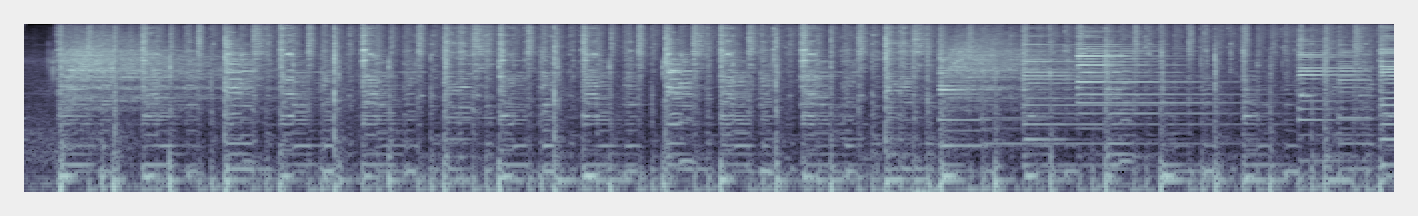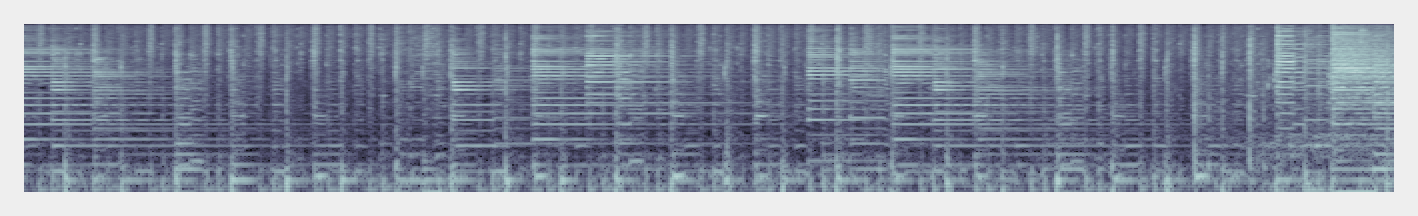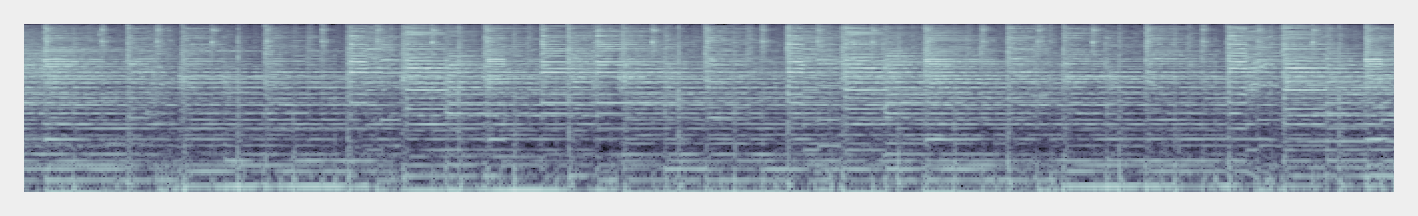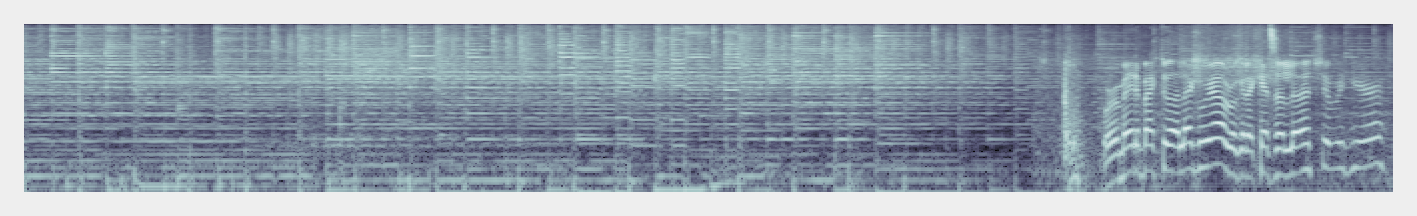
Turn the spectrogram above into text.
we made it back to Alegria we're gonna catch a lunch over here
